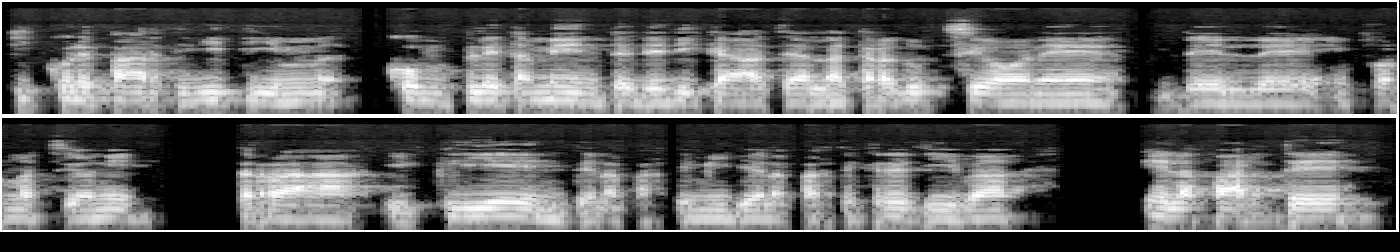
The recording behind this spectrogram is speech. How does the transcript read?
piccole parti di team completamente dedicate alla traduzione delle informazioni tra il cliente, la parte media la parte creativa e la parte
